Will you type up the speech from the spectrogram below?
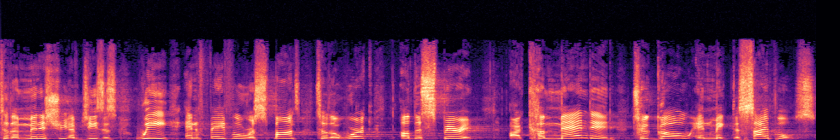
to the ministry of Jesus, we, in faithful response to the work of the Spirit, are commanded to go and make disciples.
